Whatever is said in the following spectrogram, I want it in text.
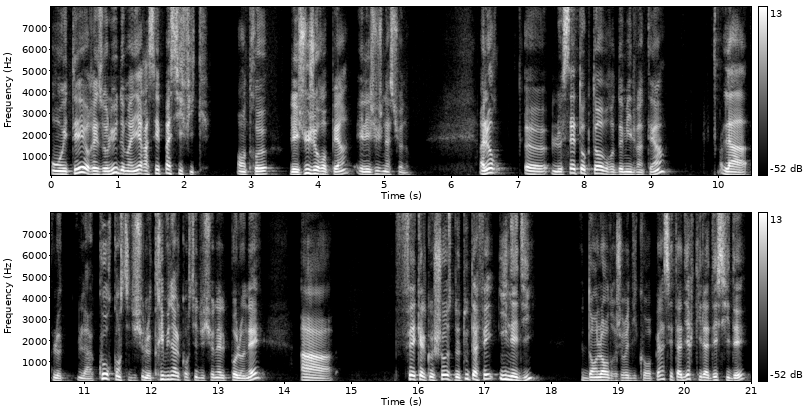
ont été résolus de manière assez pacifique entre les juges européens et les juges nationaux. Alors, euh, le 7 octobre 2021, la, le, le tribunal constitutionnel polonais a fait quelque chose de tout à fait inédit dans l'ordre juridique européen, c'est-à-dire qu'il a décidé,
